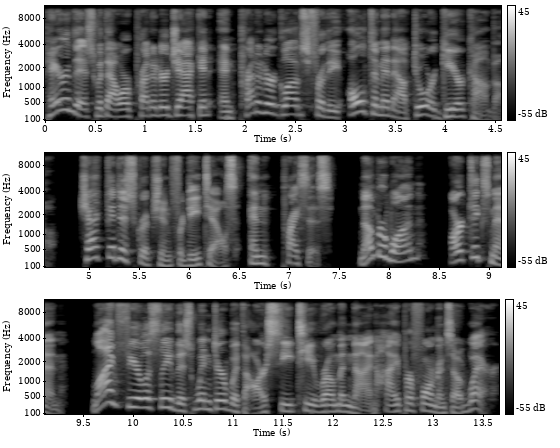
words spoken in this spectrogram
Pair this with our Predator jacket and Predator gloves for the ultimate outdoor gear combo. Check the description for details and prices. Number 1. Arctix Men. Live fearlessly this winter with RCT Roman 9 high performance outwear.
